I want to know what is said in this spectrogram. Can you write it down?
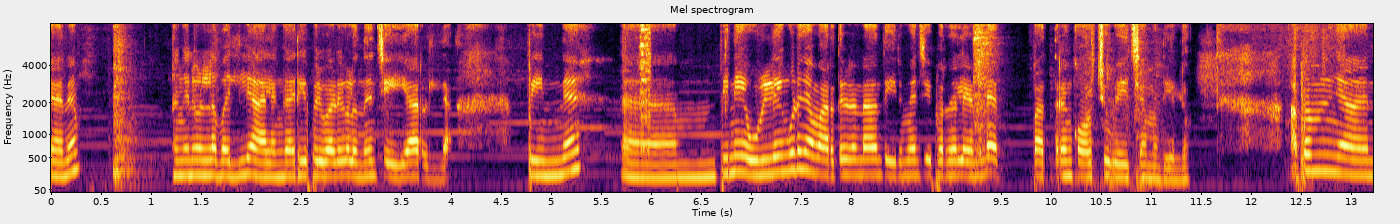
ഞാൻ അങ്ങനെയുള്ള വലിയ ആലങ്കാരിക പരിപാടികളൊന്നും ചെയ്യാറില്ല. പിന്നെ പിന്നെ ഉള്ളിയും കൂടെ ഞാൻ വറുത്തിടണ്ടെന്ന് തീരുമാനിച്ച് ഈ പറഞ്ഞാൽ എണ്ണ പത്രം കുറച്ച് ഉപയോഗിച്ചാൽ മതിയല്ലോ. അപ്പം ഞാൻ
